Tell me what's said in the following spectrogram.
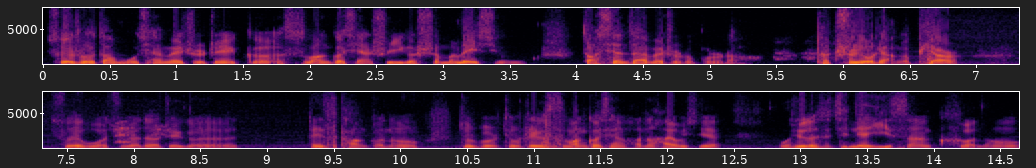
所以说到目前为止，这个死亡搁浅是一个什么类型，到现在为止都不知道，它只有两个片儿，所以我觉得这个 DaysCon 可能就是不是就是这个死亡搁浅可能还有一些，我觉得它今年 E 三可能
